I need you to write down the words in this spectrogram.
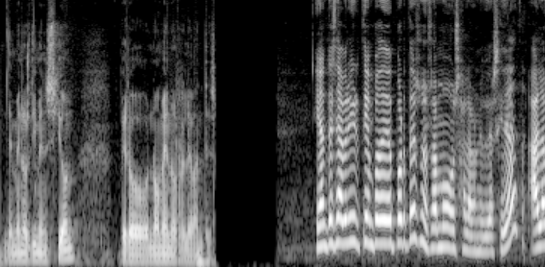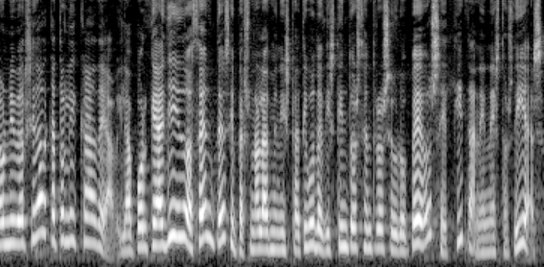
de menos dimensión, pero no menos relevantes. Y antes de abrir tiempo de deportes nos vamos a la universidad, a la Universidad Católica de Ávila, porque allí docentes y personal administrativo de distintos centros europeos se citan en estos días.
